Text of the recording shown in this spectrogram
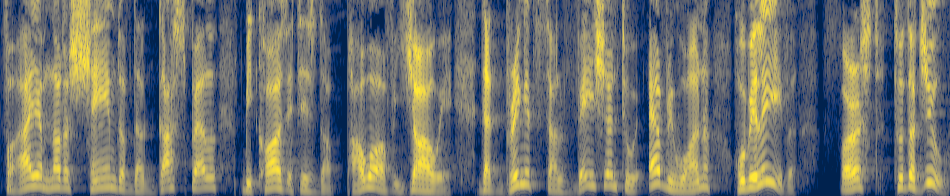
for I am not ashamed of the gospel because it is the power of Yahweh that bringeth salvation to everyone who believe, first to the Jew,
